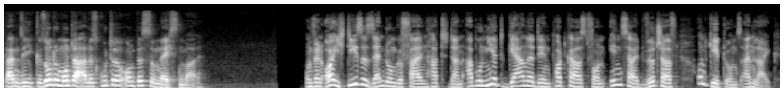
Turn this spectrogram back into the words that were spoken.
Bleiben Sie gesund und munter, alles Gute und bis zum nächsten Mal. Und wenn euch diese Sendung gefallen hat, dann abonniert gerne den Podcast von Inside Wirtschaft und gebt uns ein Like.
